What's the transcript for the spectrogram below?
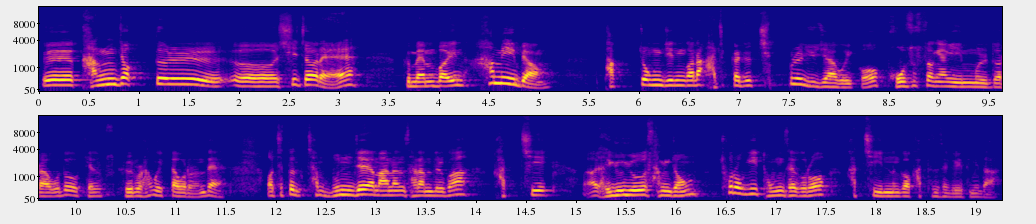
그 강적들 어, 시절에 그 멤버인 함의병 박종진과는 아직까지도 친분을 유지하고 있고 보수 성향의 인물들하고도 계속 교류를 하고 있다고 그러는데 어쨌든 참 문제 많은 사람들과 같이 어, 유유상종 초록이 동색으로 같이 있는 것 같은 생각이 듭니다.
